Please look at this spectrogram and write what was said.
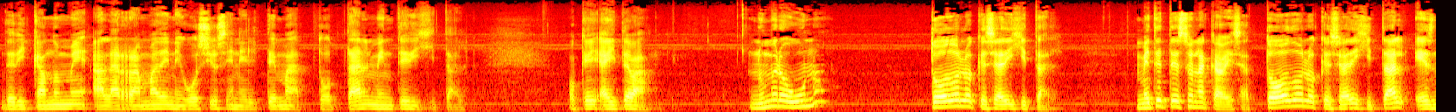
dedicándome a la rama de negocios en el tema totalmente digital. Ok, ahí te va. Número uno, todo lo que sea digital. Métete eso en la cabeza. Todo lo que sea digital es,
